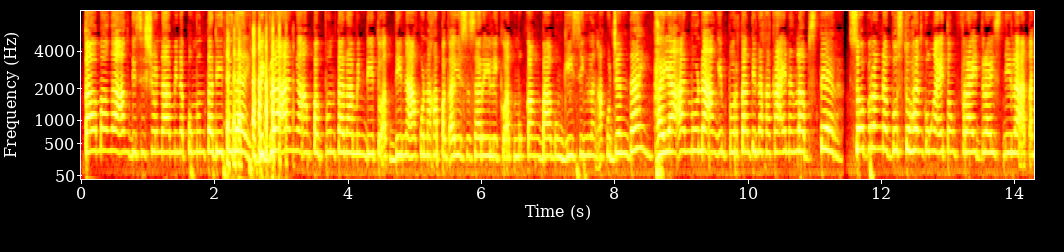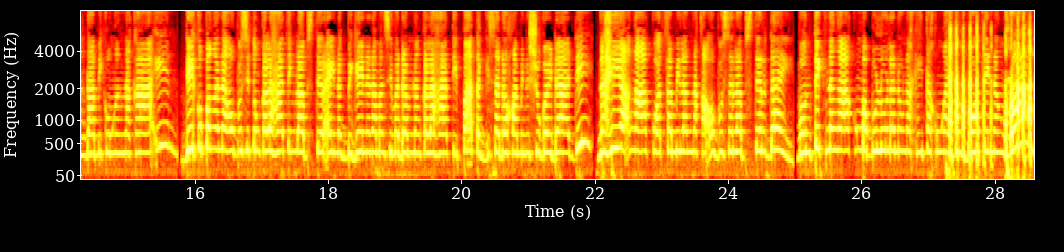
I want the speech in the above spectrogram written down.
Tama nga ang desisyon namin na pumunta dito, day. Biglaan nga ang pagpunta namin dito at di na ako nakapag-ayos sa sarili ko at mukhang bagong gising lang ako dyan, day. Hayaan mo na ang importante na kakain ng lobster. Sobrang nagustuhan ko nga itong fried rice nila at ang dami ko ngang nakain. Di ko pa nga naubos itong kalahating lobster ay nagbigay na naman si madam ng kalahati pa at tag-isa daw kami ni Sugar Daddy. Nahiya nga ako at kami lang nakaubos sa lobster, day. Muntik na nga akong mabulunan nung nakita ko nga itong bote ng wine.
